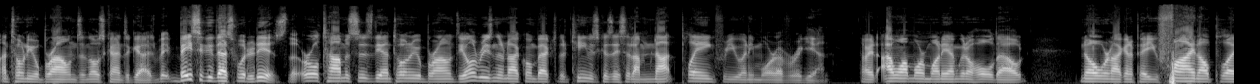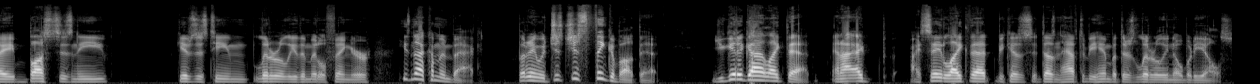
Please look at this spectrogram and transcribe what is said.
Antonio Browns and those kinds of guys. But basically, that's what it is. The Earl Thomases, the Antonio Browns. The only reason they're not going back to their team is because they said, "I'm not playing for you anymore ever again." All right, I want more money. I'm going to hold out. No, we're not going to pay you. Fine, I'll play. Busts his knee, gives his team literally the middle finger, he's not coming back. But anyway, just just think about that. You get a guy like that, and I I say like that because it doesn't have to be him, but there's literally nobody else.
